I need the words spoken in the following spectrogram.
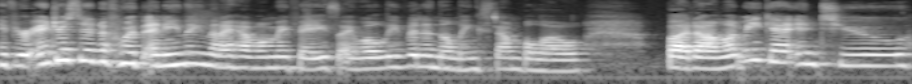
If you're interested with anything that I have on my face, I will leave it in the links down below. But um, let me get into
